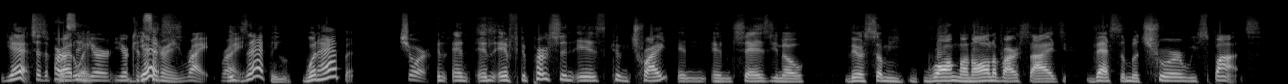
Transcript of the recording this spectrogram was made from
Yes, to the person away. you're you're Yes, considering. Right. Right. Exactly. What happened? Sure. And and and if the person is contrite and and says, you know, there's some wrong on all of our sides, that's a mature response.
